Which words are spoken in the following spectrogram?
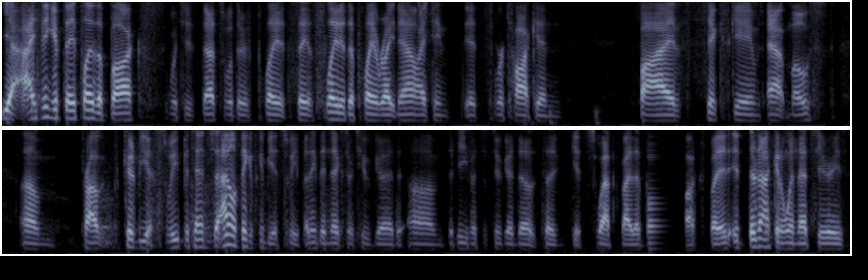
Yeah, I think if they play the Bucks, which is that's what they're play say it's slated to play right now, I think it's we're talking five, six games at most. Um, probably could be a sweep potentially. I don't think it's gonna be a sweep. I think the Knicks are too good. Um, the defense is too good to, to get swept by the Bucks, but it, it, they're not gonna win that series.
